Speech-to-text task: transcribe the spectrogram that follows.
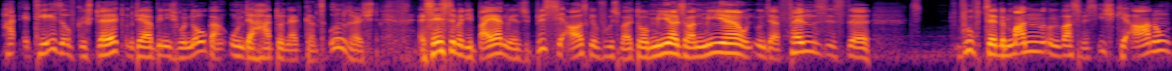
hat eine These aufgestellt und der bin ich monogang und der hat doch nicht ganz unrecht. Es heißt immer, die Bayern werden sich ein bisschen ausgehen Fußball, da mir ist an mir und unser Fans ist der 15. Mann und was weiß ich, keine Ahnung.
